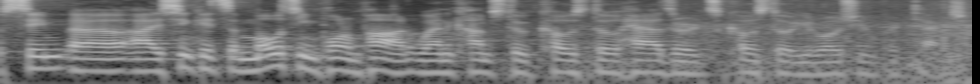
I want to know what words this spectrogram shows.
seem, uh, I think it's the most important part when it comes to coastal hazards, coastal erosion protection.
